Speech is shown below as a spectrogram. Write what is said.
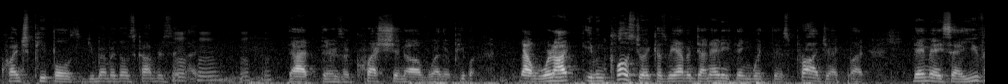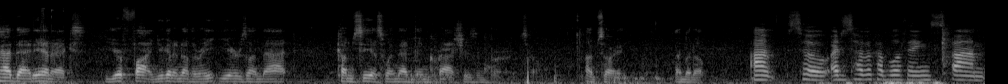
quench people's, do you remember those conversations? Mm-hmm, mm-hmm. That there's a question of whether people, now, we're not even close to it, because we haven't done anything with this project, but they may say, you've had that annex, you're fine, you got another eight years on that, come see us when that thing crashes and burns, so, I'm sorry, I'm enough. Um, so I just have a couple of things. Um,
